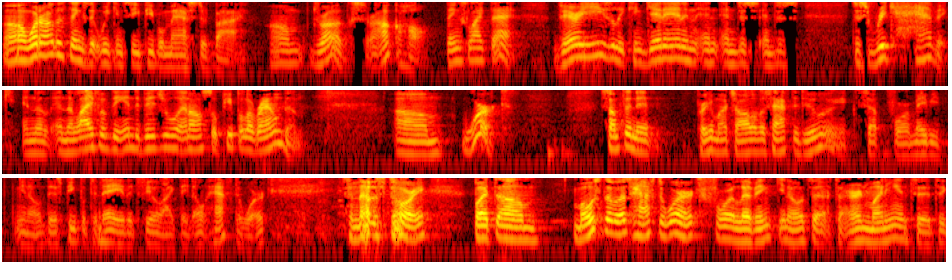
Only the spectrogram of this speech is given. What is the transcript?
Uh, what are other things that we can see people mastered by? um, drugs or alcohol, things like that. Very easily can get in and, and, and just and just just wreak havoc in the in the life of the individual and also people around them. Um, work, something that pretty much all of us have to do, except for maybe you know there's people today that feel like they don't have to work. It's another story, but um, most of us have to work for a living, you know, to, to earn money and to, to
